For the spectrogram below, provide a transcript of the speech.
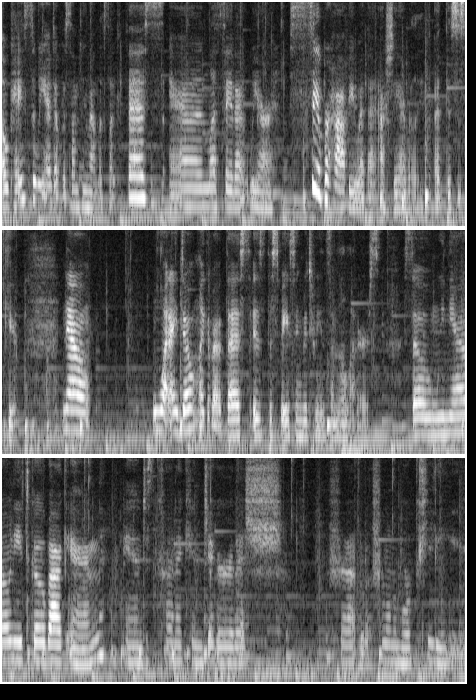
Okay, so we end up with something that looks like this, and let's say that we are super happy with it. Actually, I really, uh, this is cute. Now, what I don't like about this is the spacing between some of the letters. So we now need to go back in and just kind of conjigger this so that it looks a little more clean.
